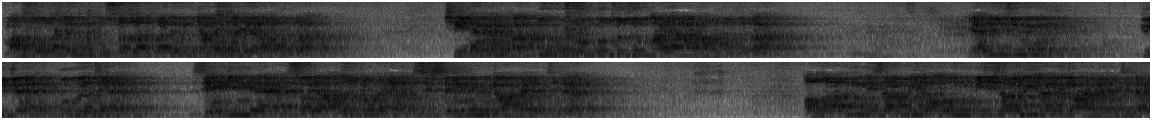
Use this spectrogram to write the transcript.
Mazlumların, ustazafların yanında yer aldılar. Çiğnenen hakkı, hukuku tutup ayağa kaldırdılar. Yeryüzünün güce, kuvvete, zenginliğe, soya, ırka dayalı sistemine müdahale ettiler. Allah'ın nizamıyla, onun mizanıyla müdahale ettiler.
